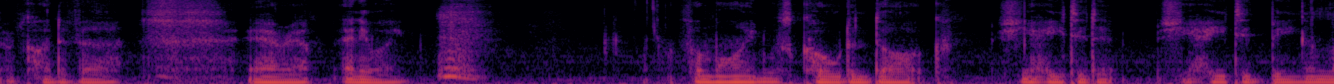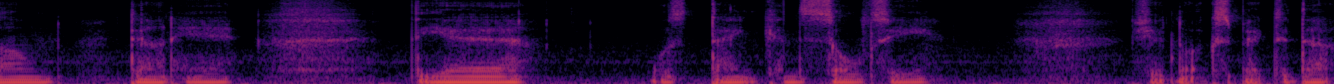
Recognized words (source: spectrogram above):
that kind of uh, area. Anyway, for mine was cold and dark. She hated it. She hated being alone down here. The air was dank and salty. She had not expected that,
